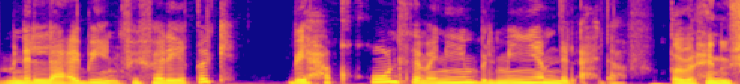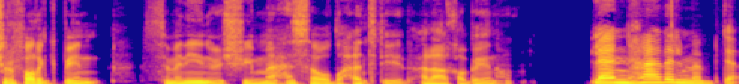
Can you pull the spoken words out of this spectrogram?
من اللاعبين في فريقك بيحققون 80% من الأهداف. طيب الحين وش الفرق بين 80 و 20 ما أحسها وضحت لي العلاقة بينهم. لأن هذا المبدأ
